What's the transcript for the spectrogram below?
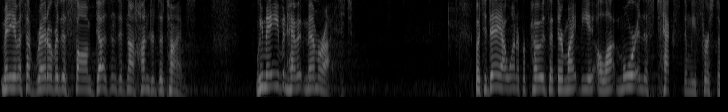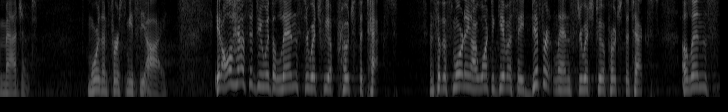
Many of us have read over this psalm dozens, if not hundreds, of times. We may even have it memorized. But today I want to propose that there might be a lot more in this text than we first imagined, more than first meets the eye. It all has to do with the lens through which we approach the text. And so this morning I want to give us a different lens through which to approach the text, a lens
